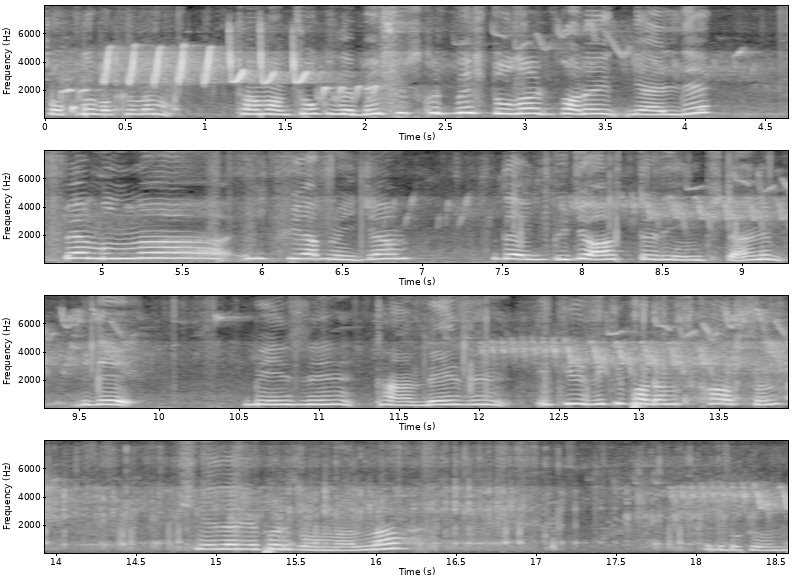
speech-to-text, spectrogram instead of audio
Topla bakalım. Tamam çok güzel. 545 dolar para geldi. Ben bununla hiçbir şey yapmayacağım. Bir de gücü arttırayım iki tane. Bir de benzin tamam benzin 202 paramız kalsın. Şeyler yaparız onlarla. Hadi bakalım.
